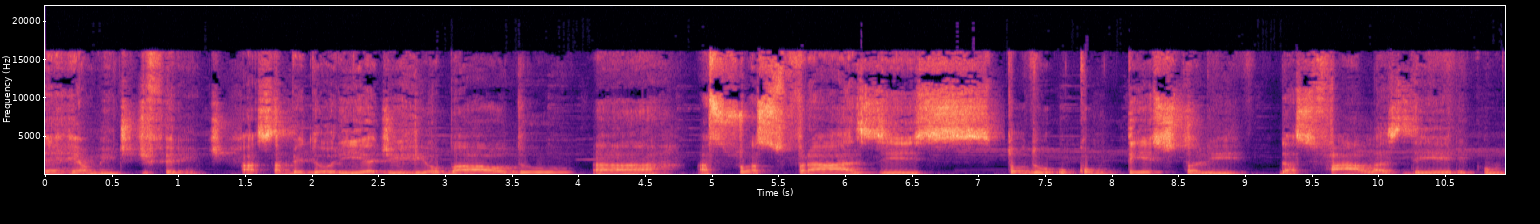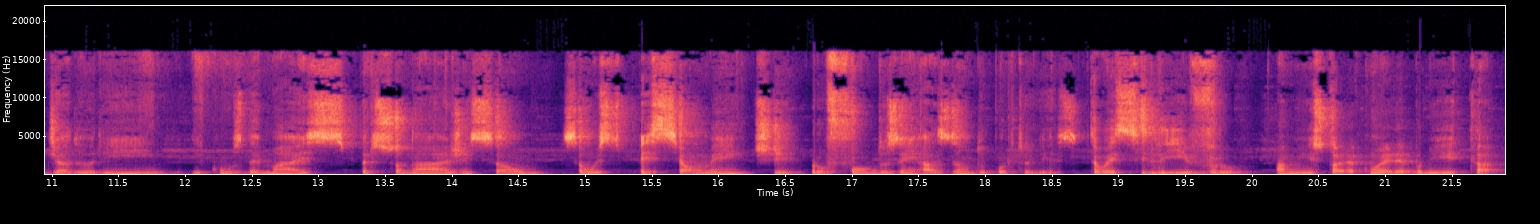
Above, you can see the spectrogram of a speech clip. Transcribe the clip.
é realmente diferente. A sabedoria de Riobaldo, a, as suas frases, todo o contexto ali das falas dele com o Diadorim e com os demais personagens são, são especialmente profundos em razão do português. Então esse livro, a minha história com ele é bonita.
